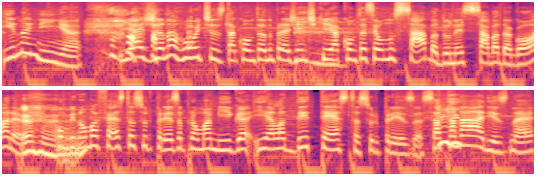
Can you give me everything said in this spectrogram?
e naninha. E a Jana Ruth está contando pra gente que aconteceu no sábado, nesse sábado agora. Uhum. Combinou uma festa surpresa pra uma amiga e ela detesta surpresa. Satanares, né?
